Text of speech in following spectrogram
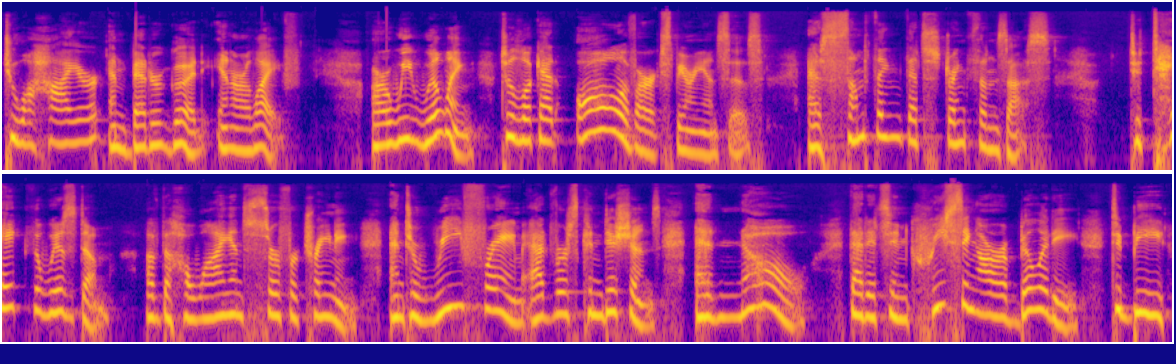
to a higher and better good in our life? Are we willing to look at all of our experiences as something that strengthens us? To take the wisdom of the Hawaiian surfer training and to reframe adverse conditions and know that it's increasing our ability to be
